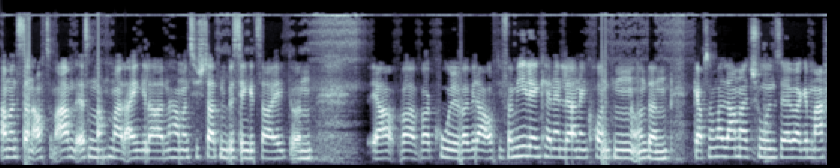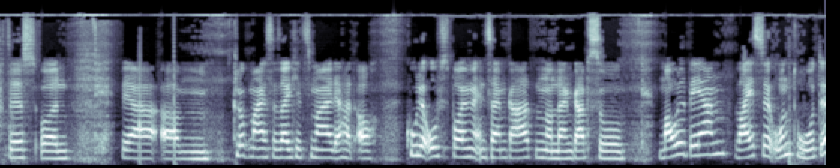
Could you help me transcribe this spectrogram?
haben uns dann auch zum Abendessen nochmal eingeladen, haben uns die Stadt ein bisschen gezeigt und ja, war, war cool, weil wir da auch die Familien kennenlernen konnten. Und dann gab es nochmal Lamachun selber gemachtes. Und der ähm, Clubmeister, sage ich jetzt mal, der hat auch coole Obstbäume in seinem Garten. Und dann gab es so Maulbeeren, weiße und rote.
